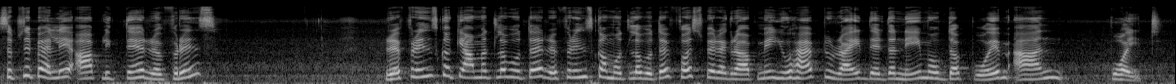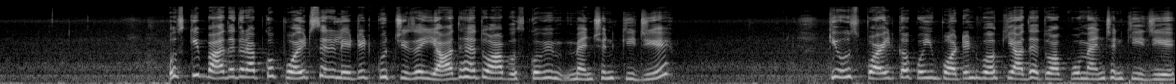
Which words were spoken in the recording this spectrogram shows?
सबसे पहले आप लिखते हैं रेफरेंस रेफरेंस का क्या मतलब होता है? रेफरेंस का मतलब होता है फ़र्स्ट पैराग्राफ में you have to write there the name of the poem and poet उसके बाद अगर आपको पॉइंट से रिलेटेड कुछ चीज़ें याद हैं तो आप उसको भी मेंशन कीजिए। कि उस पॉइंट का कोई इंपॉर्टेंट वर्क याद है तो आप वो मेंशन कीजिए।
